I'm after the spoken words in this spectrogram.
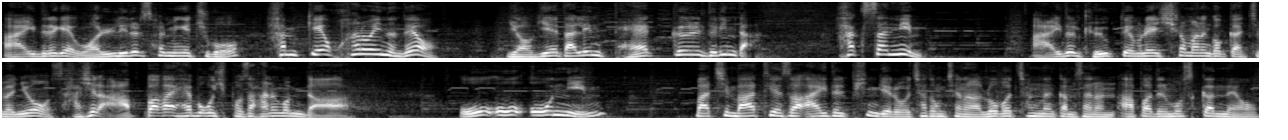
아이들에게 원리를 설명해주고 함께 환호했는데요. 여기에 달린 댓글들입니다. 학사님, 아이들 교육 때문에 실험하는 것 같지만요. 사실 아빠가 해보고 싶어서 하는 겁니다. 555님, 마치 마트에서 아이들 핑계로 자동차나 로봇 장난감 사는 아빠들 모습 같네요.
